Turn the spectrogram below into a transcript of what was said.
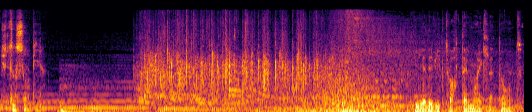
Tu t'en sors bien. Il y a des victoires tellement éclatantes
